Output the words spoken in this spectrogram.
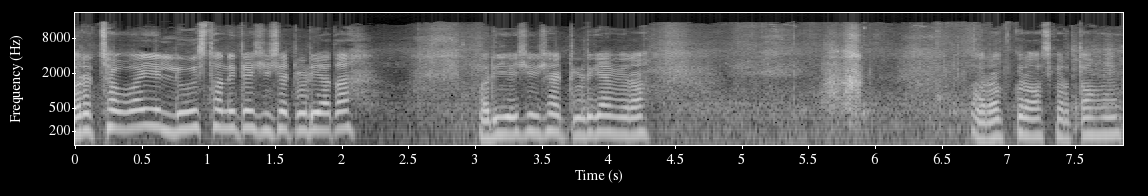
और अच्छा हुआ, ये लूज था, नहीं तो शीशा टूट गया था। और ये शीशा टूट गया मेरा। और अब क्रॉस करता हूँ।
